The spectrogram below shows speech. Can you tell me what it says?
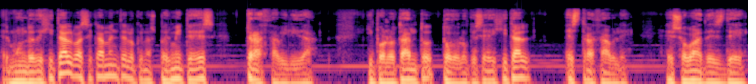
El mundo digital básicamente lo que nos permite es trazabilidad y por lo tanto todo lo que sea digital es trazable. Eso va desde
